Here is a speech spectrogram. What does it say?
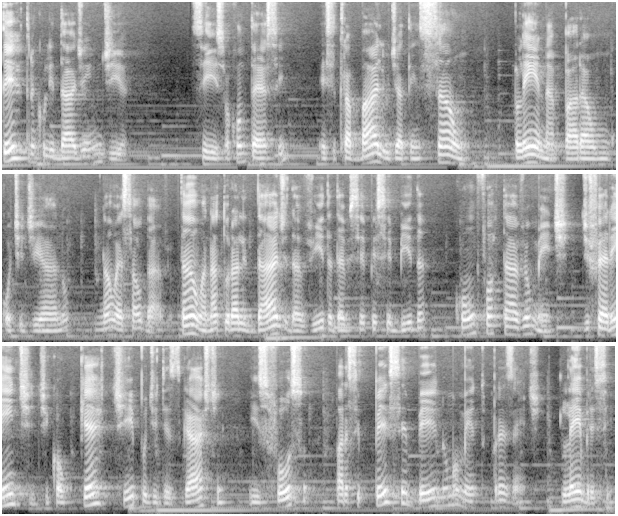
ter tranquilidade em um dia. Se isso acontece, esse trabalho de atenção plena para um cotidiano não é saudável. Então, a naturalidade da vida deve ser percebida confortavelmente, diferente de qualquer tipo de desgaste e esforço para se perceber no momento presente. Lembre-se,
